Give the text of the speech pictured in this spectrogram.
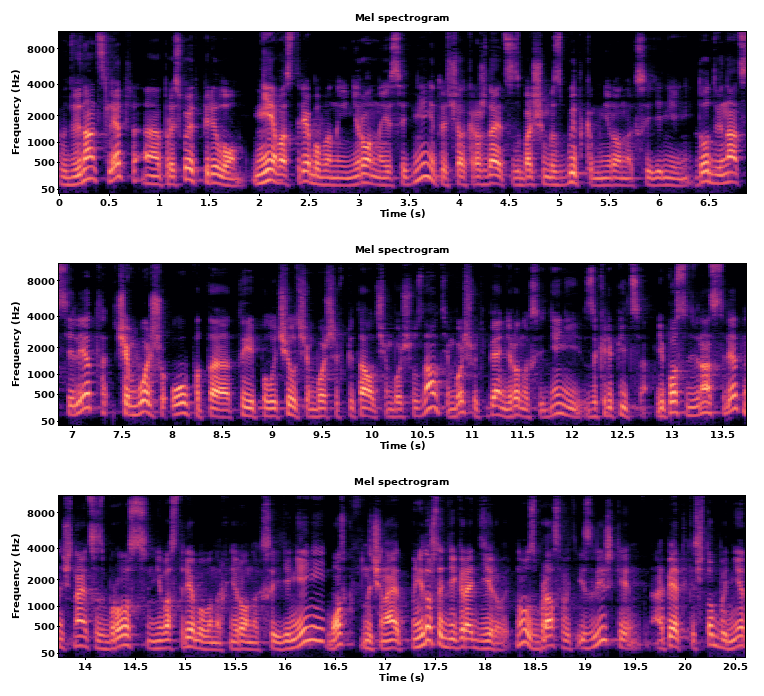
В 12 лет э, происходит перелом. Невостребованные нейронные соединения, то есть человек рождается с большим избытком нейронных соединений. До 12 лет, чем больше опыта ты получил, чем больше впитал, чем больше узнал, тем больше у тебя нейронных соединений закрепится. И после 12 лет начинается сброс невостребованных нейронных соединений. Мозг начинает, ну не то что деградировать, но сбрасывать излишки, опять-таки, чтобы не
